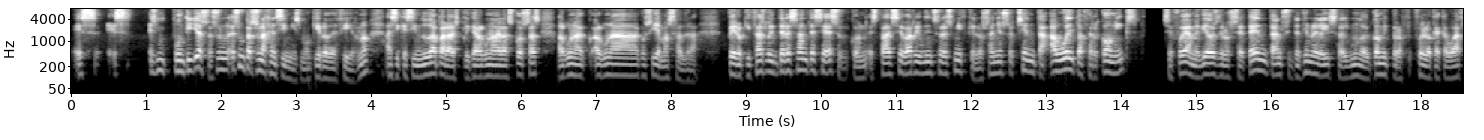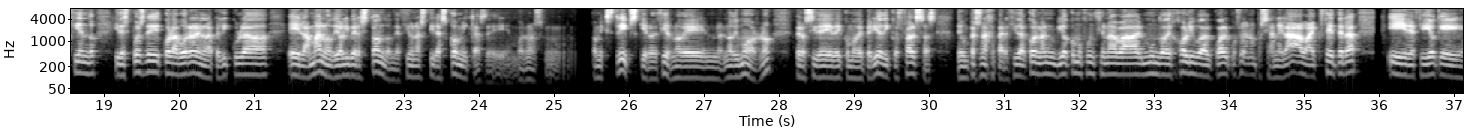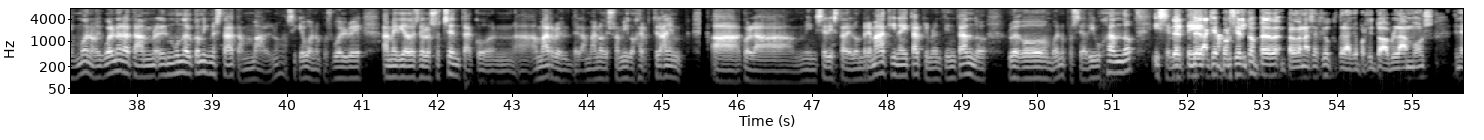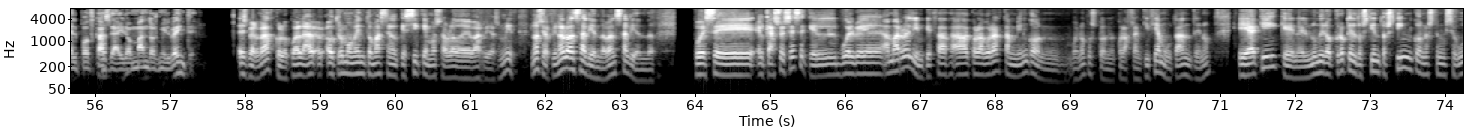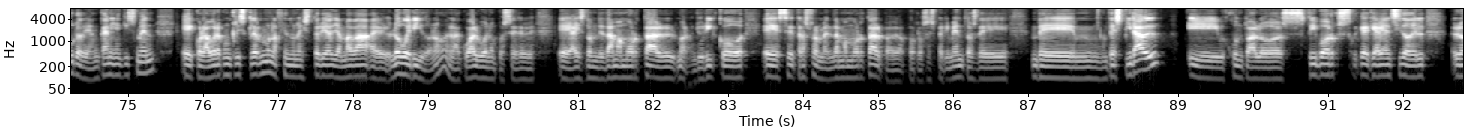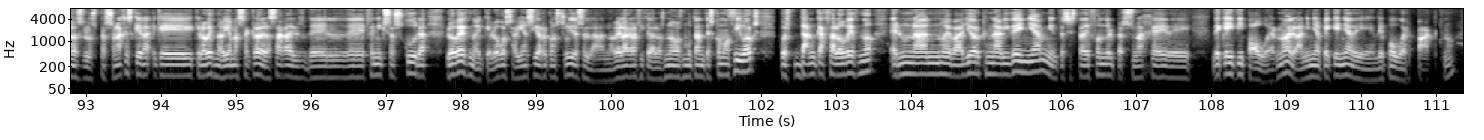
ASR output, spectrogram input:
Es, es, es puntilloso, es un, es un, personaje en sí mismo, quiero decir, ¿no? Así que sin duda para explicar alguna de las cosas, alguna, alguna cosilla más saldrá. Pero quizás lo interesante sea eso, con, está ese Barry Windsor Smith que en los años 80 ha vuelto a hacer cómics, se fue a mediados de los 70, en su intención era irse del mundo del cómic, pero fue lo que acabó haciendo, y después de colaborar en la película eh, La mano de Oliver Stone, donde hacía unas tiras cómicas de, bueno, comic strips, quiero decir, no de, no de humor, ¿no? Pero sí de, de, como de periódicos falsas, de un personaje parecido a Conan, vio cómo funcionaba el mundo de Hollywood, al cual, pues bueno, pues se anhelaba, etcétera, y decidió que, bueno, igual no era tan, el mundo del cómic no estaba tan mal, ¿no? Así que, bueno, pues vuelve a mediados de los 80 con, a Marvel, de la mano de su amigo Herb Trimp, a, con la miniserie esta del hombre máquina y tal, primero entintando, luego, bueno, pues ya dibujando, y se mete... De, la que, por cierto, perdona Sergio, de la que, por cierto, hablamos en el podcast de Iron Man 2020. Es verdad, con lo cual otro momento más en el que sí que hemos hablado de Barry Smith. No sé, al final van saliendo, van saliendo. Pues eh, el caso es ese, que él vuelve a Marvel y empieza a colaborar también con, bueno, pues con, la franquicia mutante, ¿no? Y aquí que en el número, creo que el 205, no estoy muy seguro, de Uncanny X-Men, eh, colabora con Chris Claremont haciendo una historia llamada eh, Lobo Herido, ¿no? En la cual, bueno, pues eh, es donde Dama Mortal, bueno, Yuriko se transforma en Dama Mortal por, por los experimentos de, de, de Espiral, y junto a los cyborgs que, que habían sido los, los, personajes que, que, que Lobezno había masacrado de la saga del, del, de Fénix Oscura, Lobezno, y que luego se habían sido reconstruidos en la novela gráfica de los nuevos mutantes como cyborgs, pues dan caza a Lobezno en una Nueva York navideña, mientras está de fondo el personaje de, de Katie Power, ¿no? la niña pequeña de, de Power Pack. ¿no?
